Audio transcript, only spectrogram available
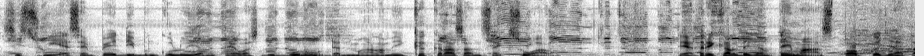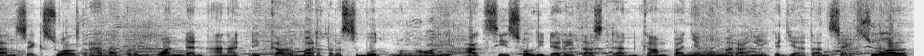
siswi SMP di Bengkulu yang tewas dibunuh dan mengalami kekerasan seksual. Teatrikal dengan tema Stop Kejahatan Seksual Terhadap Perempuan dan Anak di Kalbar tersebut mengawali aksi solidaritas dan kampanye memerangi kejahatan seksual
